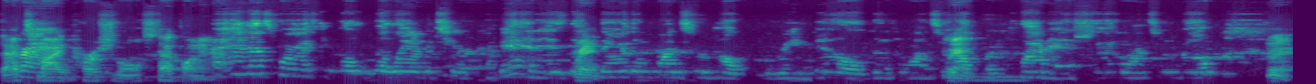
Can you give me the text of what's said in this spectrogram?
That's my personal step on it. And that's where I think the, the Lambertier come in, is that Right. they're the ones who help rebuild, they're the ones who Right. help replenish, they're the ones who help Right.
